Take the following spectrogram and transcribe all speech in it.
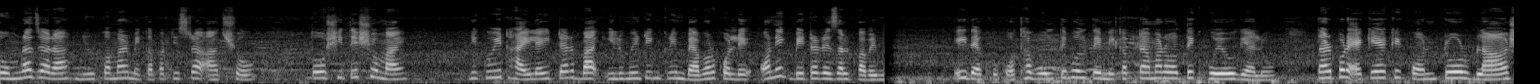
তোমরা যারা নিউকামার মেকআপ আর্টিস্টরা আছো, তো শীতের সময় লিকুইড হাইলাইটার বা ইলুমিনেটিং ক্রিম ব্যবহার করলে অনেক বেটার রেজাল্ট পাবে। এই দেখো, কথা বলতে বলতে মেকআপটা আমার অর্ধেক হয়েও গেল। তারপর একে একে কন্টোর ব্লাশ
